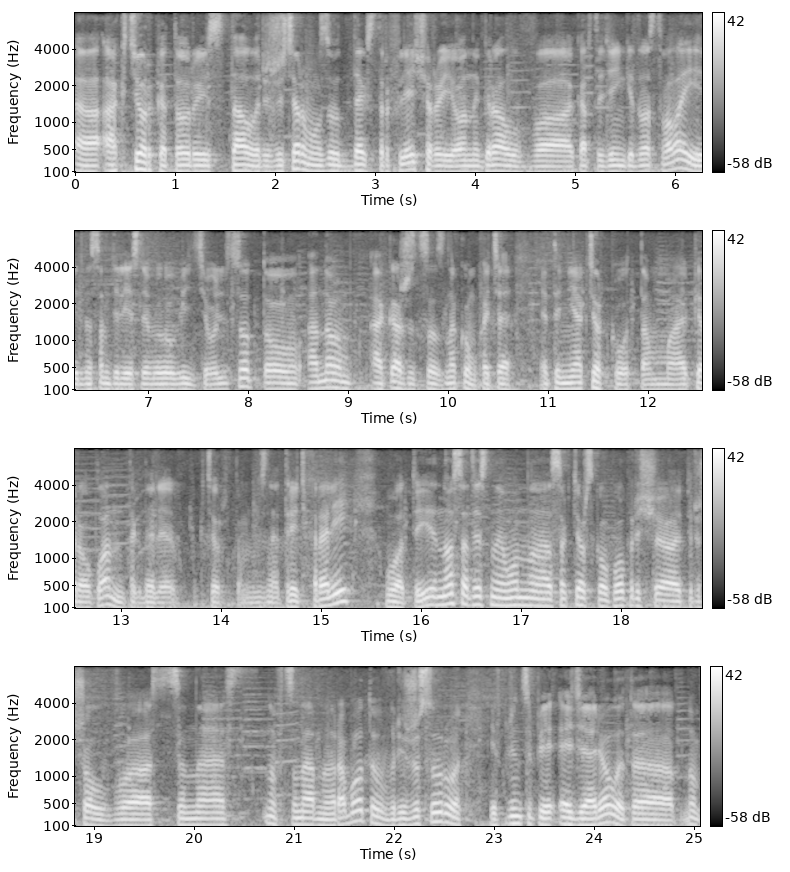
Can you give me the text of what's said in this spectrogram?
актер, который стал режиссером, его зовут Декстер Флетчер, и он играл в а, «Карты, деньги, два ствола», и на самом деле, если вы увидите его лицо, то оно вам окажется знаком, хотя это не актер какого-то там первого плана и так далее, актер, там, не знаю, третьих ролей, вот, и, но, соответственно, он с актерского поприща перешел в, сцена, ну, в сценарную работу, в режиссуру, и, в принципе, Эдди Орел, это, ну,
